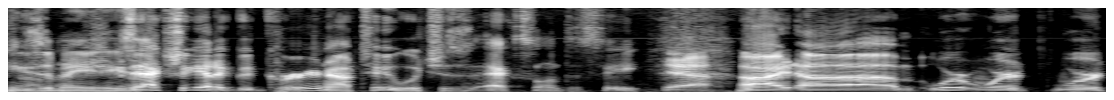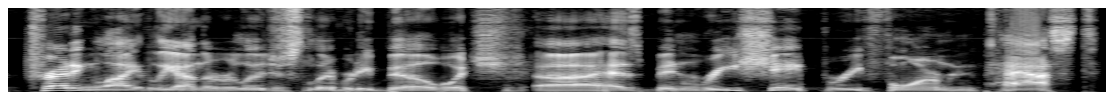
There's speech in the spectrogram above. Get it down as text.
he's amazing. He's actually got a good career now too, which is excellent to see. Yeah. All right, um, we're we're we're treading lightly on the religious liberty bill, which uh, has been reshaped, reformed, and passed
